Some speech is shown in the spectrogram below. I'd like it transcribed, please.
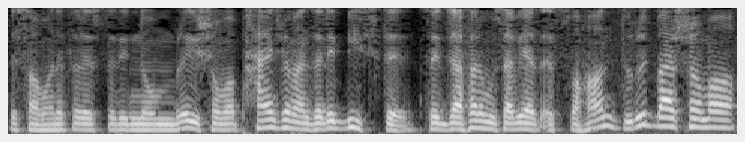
به سامانه فرستادید. نمره شما پنج به منزله بیسته سید جعفر موسوی از اصفهان. درود بر شما.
